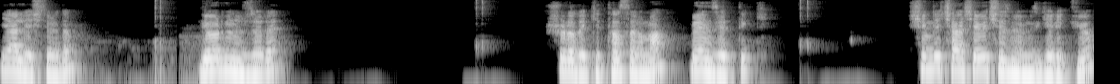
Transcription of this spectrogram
yerleştirdim. Gördüğünüz üzere şuradaki tasarıma benzettik. Şimdi çerçeve çizmemiz gerekiyor.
